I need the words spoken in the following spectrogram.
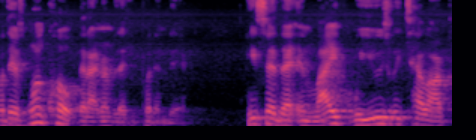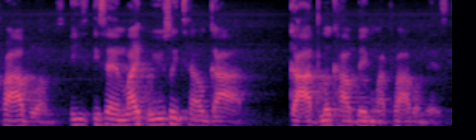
but there's one quote that I remember that he put in there. He said that in life, we usually tell our problems. He, he said, in life, we usually tell God, God, look how big my problem is.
